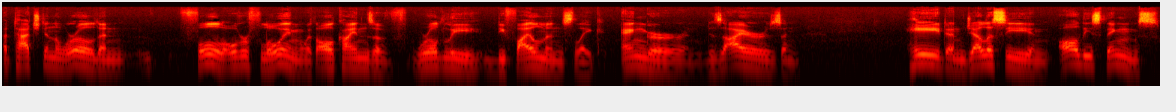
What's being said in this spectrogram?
attached in the world and full, overflowing with all kinds of worldly defilements like anger and desires and hate and jealousy and all these things.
